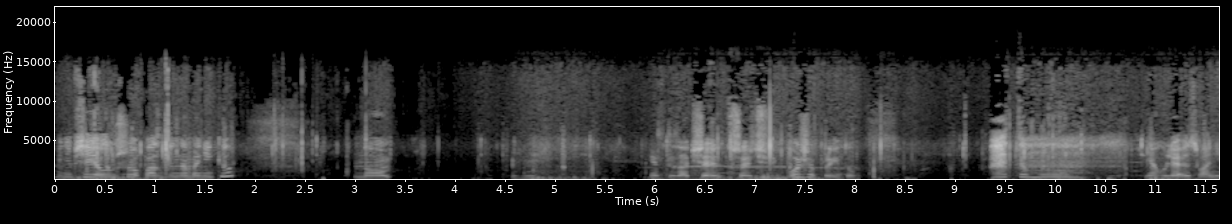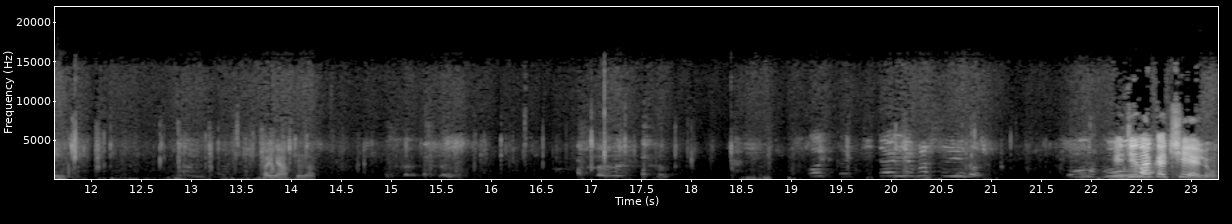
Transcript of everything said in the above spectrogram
Мені б ще я лучше опаздую на манікюр. Но я сказала, що, що я чуть позже прийду. Поэтому я гуляю с Ваней. Понятно, да? Иди на качелю.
